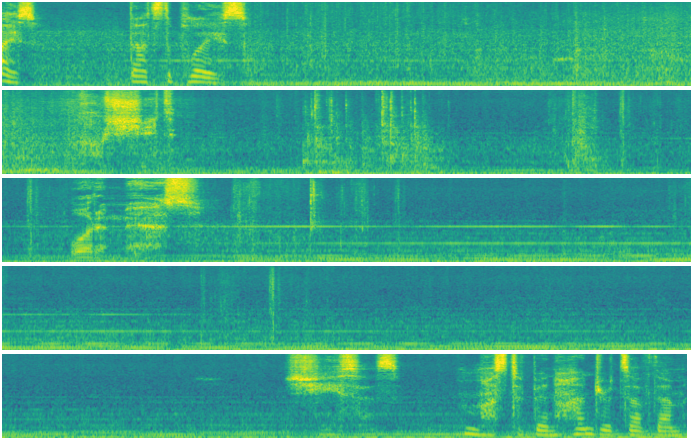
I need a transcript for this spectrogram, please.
Guys, that's the place. Oh, shit. What a mess. Jesus. Must have been hundreds of them.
